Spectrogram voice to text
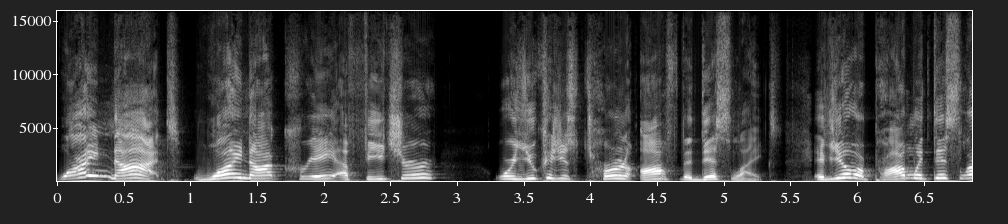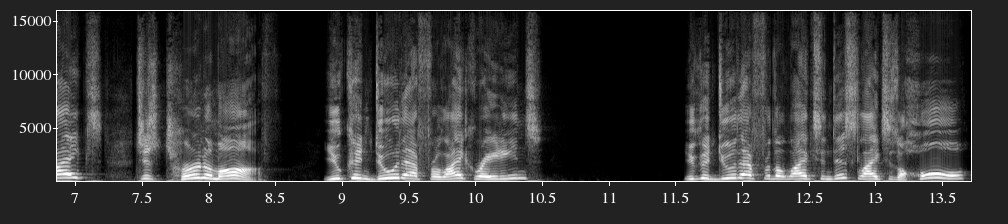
why not? Why not create a feature where you could just turn off the dislikes? If you have a problem with dislikes, just turn them off. You can do that for like ratings. You could do that for the likes and dislikes as a whole.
